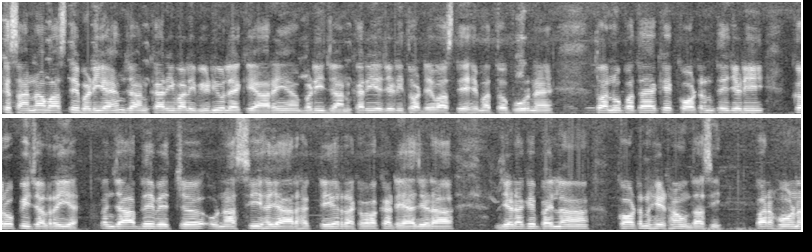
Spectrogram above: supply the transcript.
ਕਿਸਾਨਾਂ ਵਾਸਤੇ ਬੜੀ ਅਹਿਮ ਜਾਣਕਾਰੀ ਵਾਲੀ ਵੀਡੀਓ ਲੈ ਕੇ ਆ ਰਹੇ ਹਾਂ। ਬੜੀ ਜਾਣਕਾਰੀ ਹੈ ਜਿਹੜੀ ਤੁਹਾਡੇ ਵਾਸਤੇ ਇਹ ਮਹੱਤਵਪੂਰਨ ਹੈ। ਤੁਹਾਨੂੰ ਪਤਾ ਹੈ ਕਿ ਕਾਟਨ ਤੇ ਜਿਹੜੀ ਕਰੋਪੀ ਚੱਲ ਰਹੀ ਹੈ, ਪੰਜਾਬ ਦੇ ਵਿੱਚ 79000 ਹੈਕਟੇਅਰ ਰਕਬਾ ਘਟਿਆ ਜਿਹੜਾ ਜਿਹੜਾ ਕਿ ਪਹਿਲਾਂ ਕਾਟਨ ਹੇਠਾਂ ਹੁੰਦਾ ਸੀ। ਪਰ ਹੁਣ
